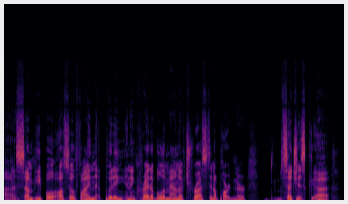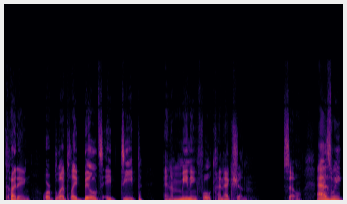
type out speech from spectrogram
Uh, some people also find that putting an incredible amount of trust in a partner, such as uh, cutting or blood play, builds a deep and a meaningful connection. So, as we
